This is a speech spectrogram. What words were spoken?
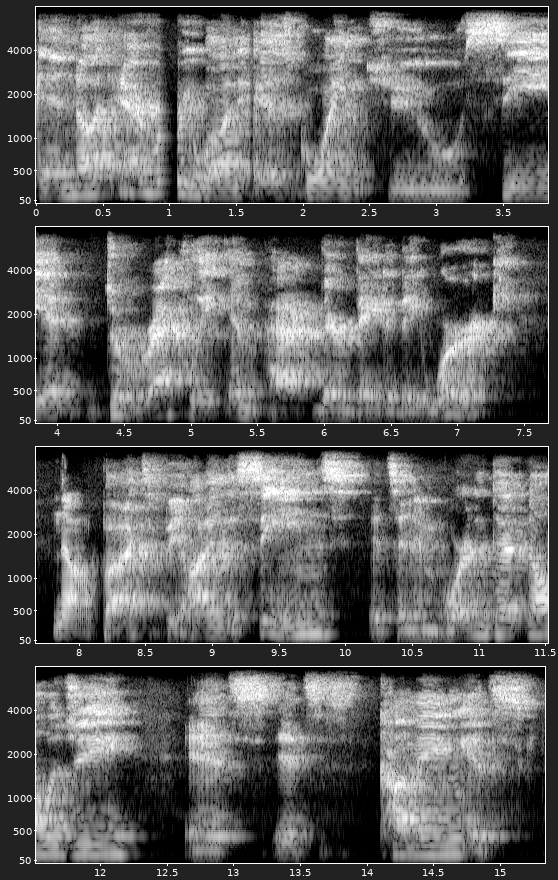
and not everyone is going to see it directly impact their day-to-day work no. But behind the scenes, it's an important technology. It's it's coming. It's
